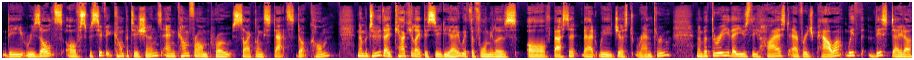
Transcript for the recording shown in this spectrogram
the results of specific competitions and come from procyclingstats.com. Number two, they calculate the CDA with the formulas of Bassett that we just ran through. Number three, they use the highest average power. With this data,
